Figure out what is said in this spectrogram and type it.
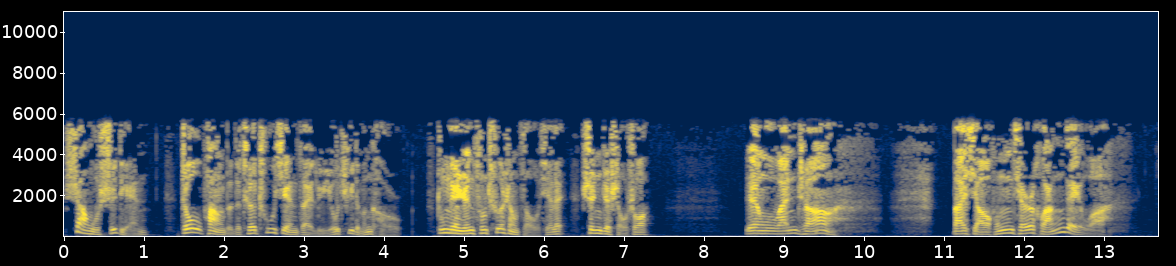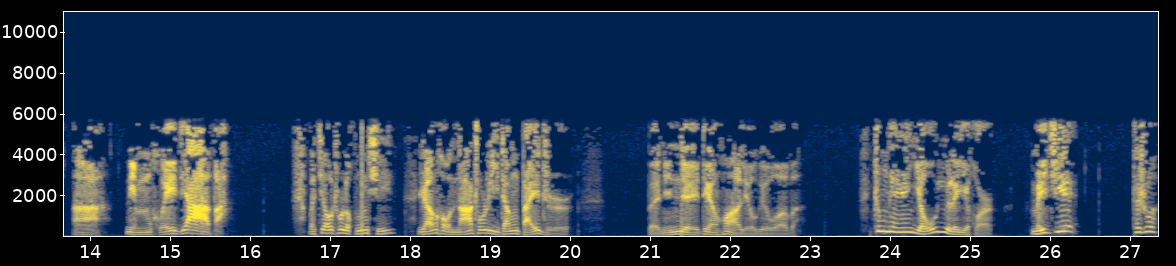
上午十点，周胖子的车出现在旅游区的门口，中年人从车上走下来，伸着手说：“任务完成，把小红旗还给我啊！你们回家吧。”我交出了红旗，然后拿出了一张白纸，把您这电话留给我吧。中年人犹豫了一会儿，没接。他说：“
